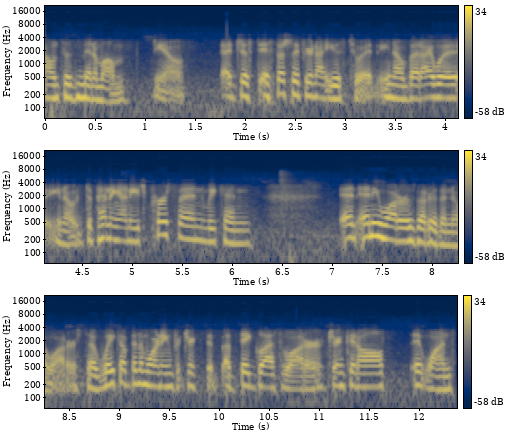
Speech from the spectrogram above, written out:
ounces minimum, you know, just especially if you're not used to it, you know, but I would, you know, depending on each person, we can and any water is better than no water. So wake up in the morning, drink a big glass of water, drink it all at once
